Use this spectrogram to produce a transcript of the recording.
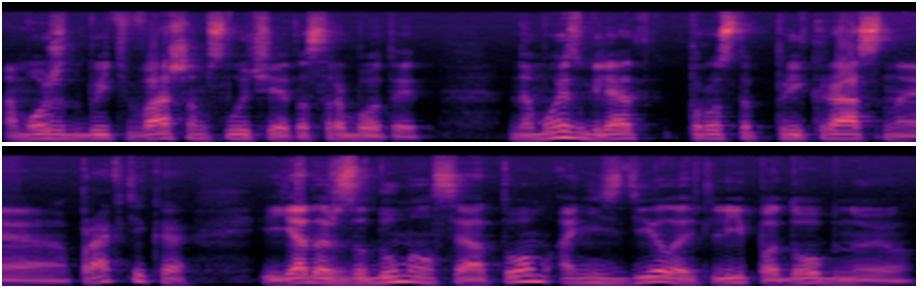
а может быть в вашем случае это сработает. На мой взгляд, просто прекрасная практика, и я даже задумался о том, а не сделать ли подобную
